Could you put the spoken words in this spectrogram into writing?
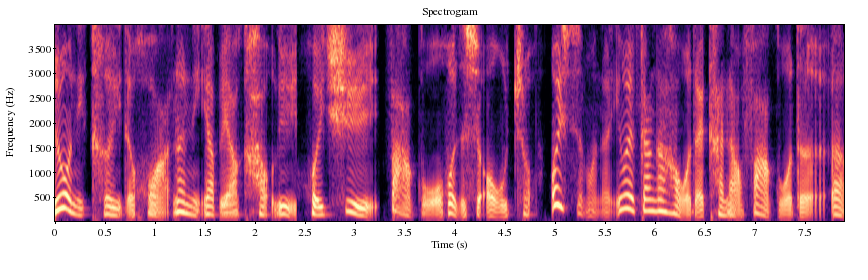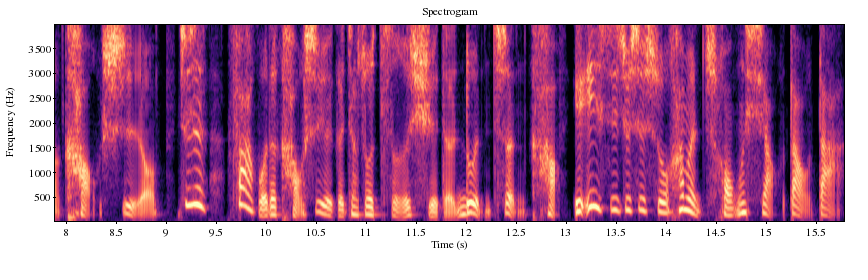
如果你可以的话，那你要不要考虑回去法国或者是欧洲？为什么呢？因为刚刚好我在看到法国的呃考试哦，就是法国的考试有一个叫做哲学的论证考，也意思就是说他们从小到大。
